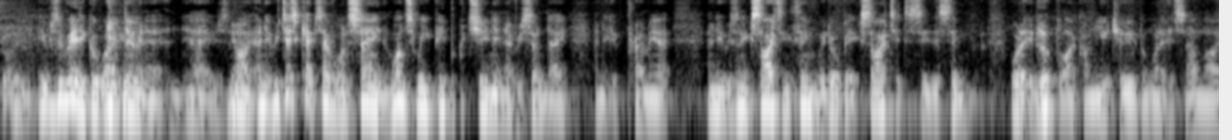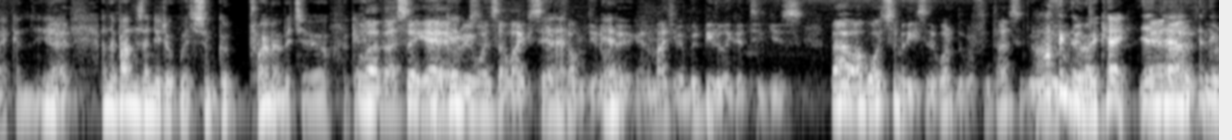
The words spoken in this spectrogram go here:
Brilliant. it was a really good way of doing it, and yeah, it was Yeah. nice. And it just kept everyone sane. Once a week, people could tune in every Sunday, and it would premiere. And it was an exciting thing. We'd all be excited to see this thing, what it'd look like on YouTube, and what it'd sound like, and Yeah. know. And the bands ended up with some good promo material for getting. Well, that's it. Yeah, everyone's a live set Yeah, filmed, you know, yeah. and I can imagine it would be really good to use. But I, I watched some of these and they were they were fantastic. They were I really think they good. were okay. Yeah, Yeah, no, I they think were they're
